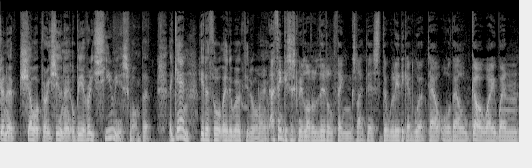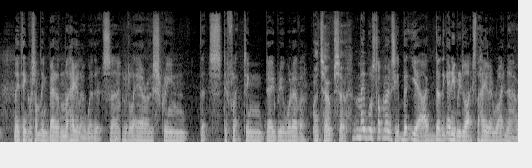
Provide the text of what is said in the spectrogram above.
going to show up very soon. and It'll be a very serious one. But again, you'd have thought they'd have worked it all out. I think it's just going to be a lot of little things like this that will either get worked out or they'll go away when they think of something better than the Halo, whether it's a hmm. little aero screen that's deflecting debris or whatever. Let's hope so. Maybe we'll stop noticing it. But yeah, I don't think anybody likes the Halo right now.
